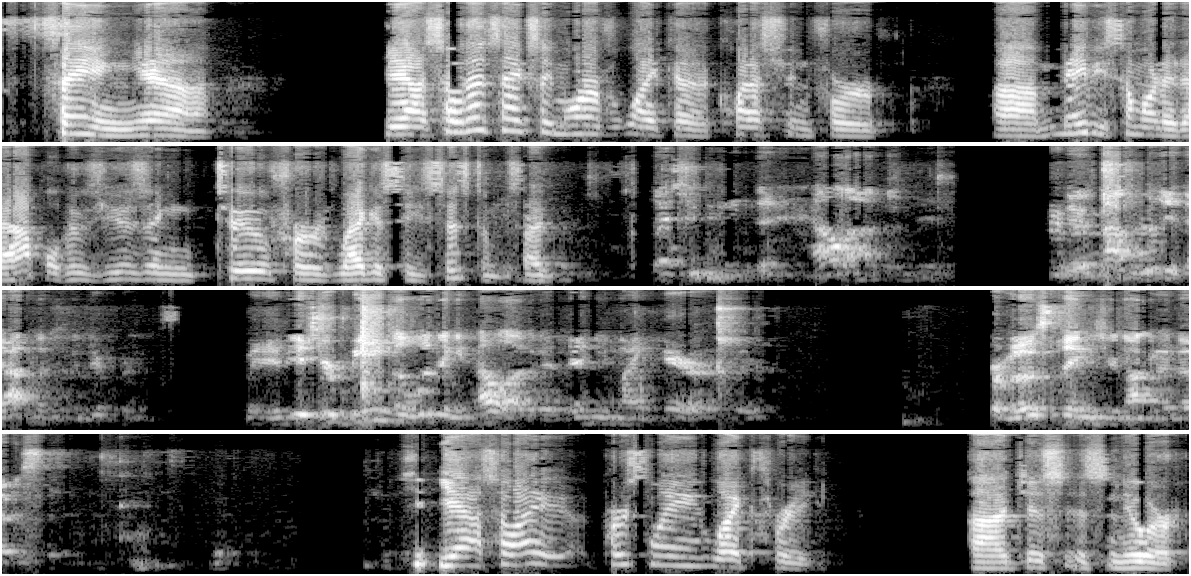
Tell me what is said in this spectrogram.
thing, yeah. Yeah, so that's actually more of like a question for um, maybe someone at Apple who's using two for legacy systems. I, beat the hell out of it, there's not really that much of a difference. I mean, if you're beating the living hell out of it, then you might care. But for most things, you're not going to notice it. yeah, so I personally like three. Uh, just it's newer.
